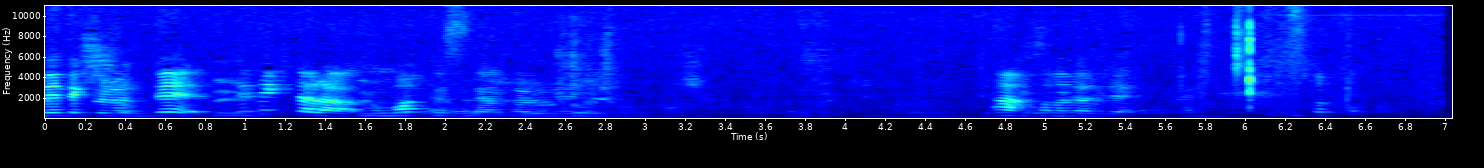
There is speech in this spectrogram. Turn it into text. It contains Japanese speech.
出てくるんで出てきたらもうマックスで明るめ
